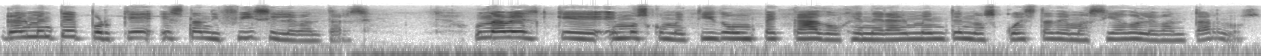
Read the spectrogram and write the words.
Realmente, ¿por qué es tan difícil levantarse? Una vez que hemos cometido un pecado, generalmente nos cuesta demasiado levantarnos.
